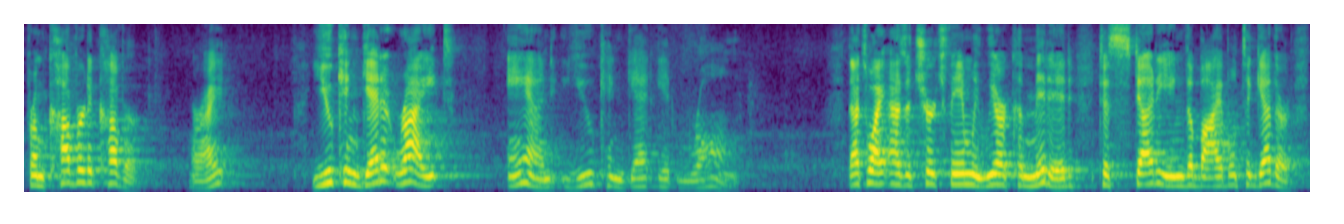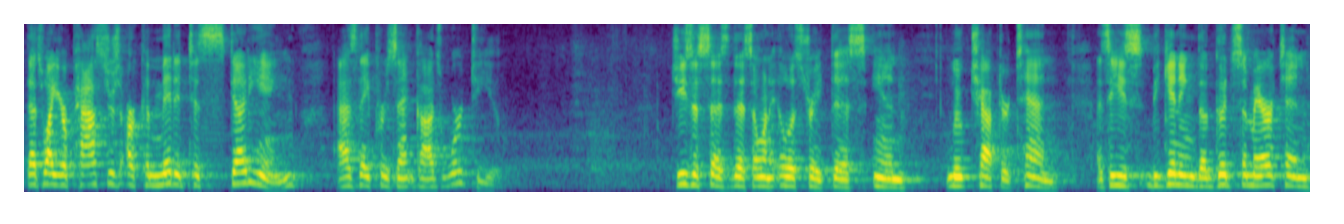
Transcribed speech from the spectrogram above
from cover to cover, all right? You can get it right and you can get it wrong. That's why, as a church family, we are committed to studying the Bible together. That's why your pastors are committed to studying as they present God's word to you. Jesus says this, I want to illustrate this in Luke chapter 10. As he's beginning the Good Samaritan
